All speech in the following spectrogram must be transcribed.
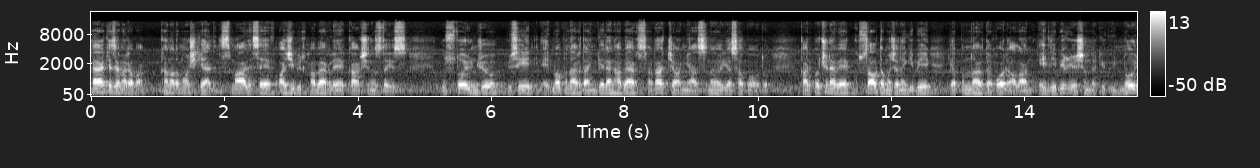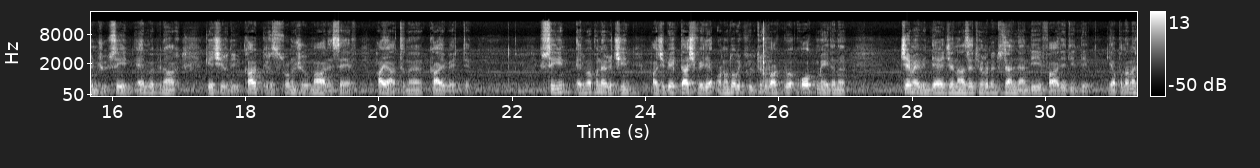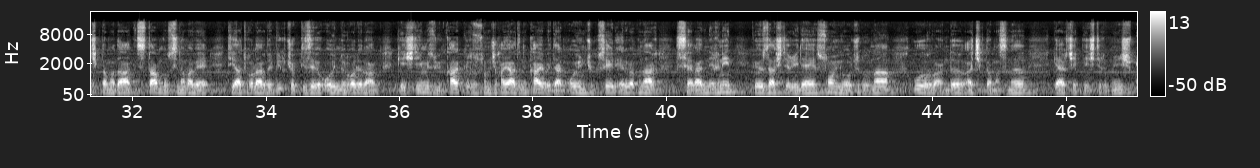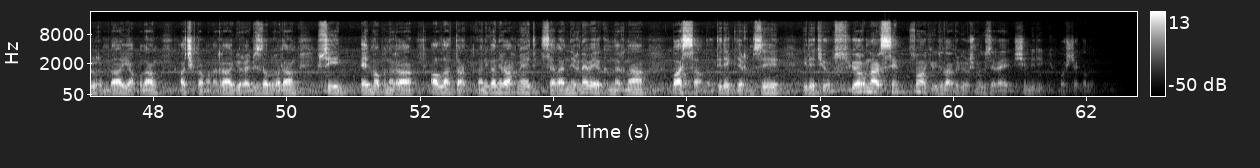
Herkese merhaba. Kanalıma hoş geldiniz. Maalesef acı bir haberle karşınızdayız. Usta oyuncu Hüseyin Elmapınar'dan gelen haber sanat camiasını yasa boğdu. Kalpoçuna ve Kutsal Damacana gibi yapımlarda rol alan 51 yaşındaki ünlü oyuncu Hüseyin Elmapınar geçirdiği kalp krizi sonucu maalesef hayatını kaybetti. Hüseyin Elmapınar için Hacı Bektaş Veli Anadolu Kültür Vakfı Ok Meydanı Cemevi'nde cenaze töreni düzenlendiği ifade edildi. Yapılan açıklamada İstanbul sinema ve tiyatrolarda birçok dizi ve oyunda rol alan, geçtiğimiz gün kalp krizi sonucu hayatını kaybeden oyuncu Hüseyin Elbapınar sevenlerinin gözyaşlarıyla son yolculuğuna uğurlandığı açıklamasını gerçekleştirilmiş durumda yapılan açıklamalara göre biz de buradan Hüseyin Elmapınar'a Allah'tan gani gani rahmet sevenlerine ve yakınlarına başsağlığı dileklerimizi iletiyoruz. Yorumlar sizin. Sonraki videolarda görüşmek üzere. Şimdilik hoşçakalın.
